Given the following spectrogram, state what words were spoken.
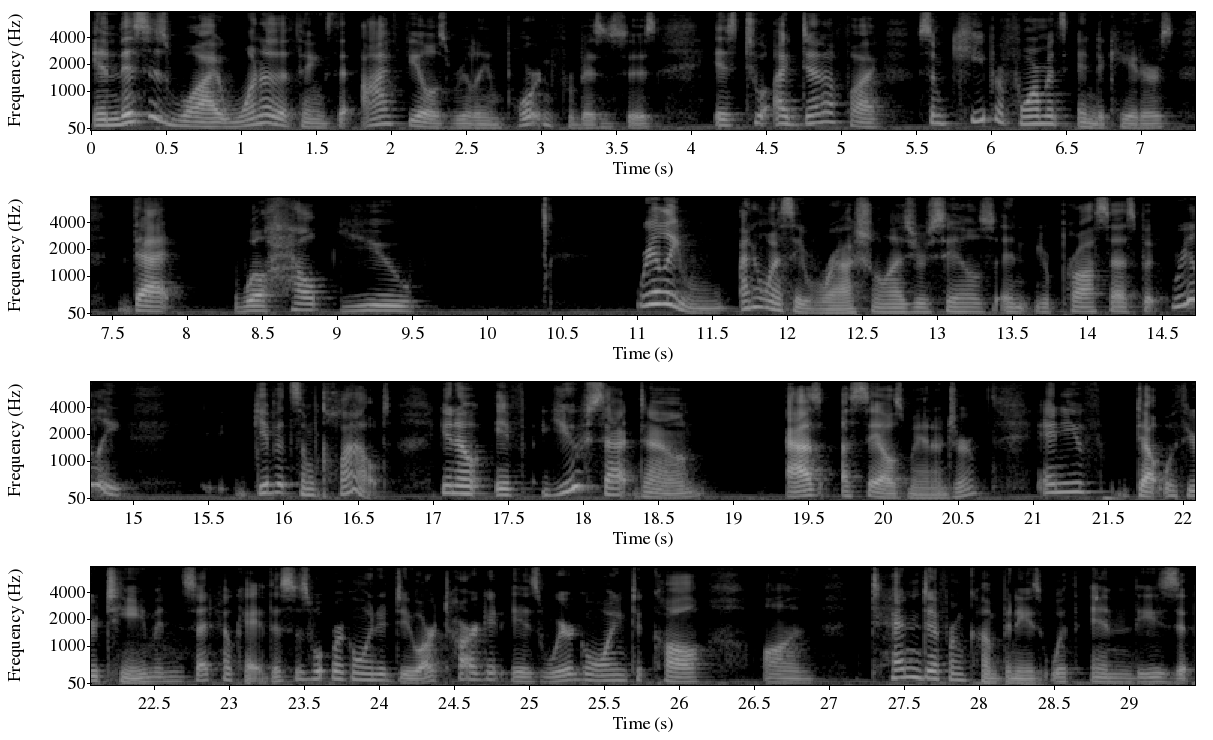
And this is why one of the things that I feel is really important for businesses is to identify some key performance indicators that will help you really, I don't want to say rationalize your sales and your process, but really give it some clout. You know, if you've sat down as a sales manager and you've dealt with your team and said, okay, this is what we're going to do. Our target is we're going to call on 10 different companies within these zip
